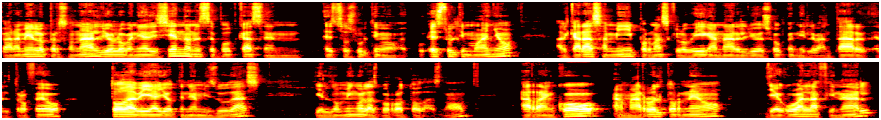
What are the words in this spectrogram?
Para mí en lo personal, yo lo venía diciendo en este podcast en estos últimos, este último año, Alcaraz a mí, por más que lo vi ganar el US Open y levantar el trofeo, todavía yo tenía mis dudas y el domingo las borró todas, ¿no? Arrancó, amarró el torneo, llegó a la final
